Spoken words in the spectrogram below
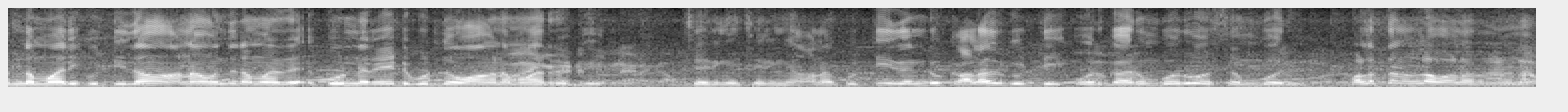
அந்த மாதிரி குட்டி தான். ஆனால் வந்து நம்ம கூடின ரேட்டு கொடுத்து வாங்கின மாதிரி இருக்கு. சரிங்க சரிங்க. ஆனால் குட்டி ரெண்டும் கலர் குட்டி ஒரு கரும்பொரு ஒரு செம்பொரு. வளர்த்தா நல்லா வளரணும்னா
